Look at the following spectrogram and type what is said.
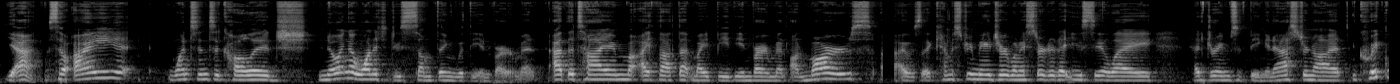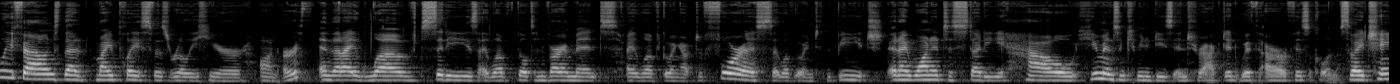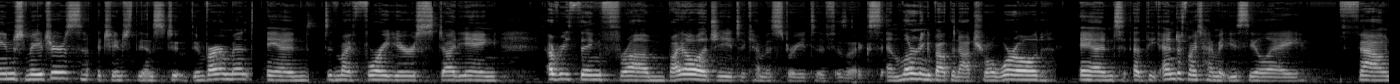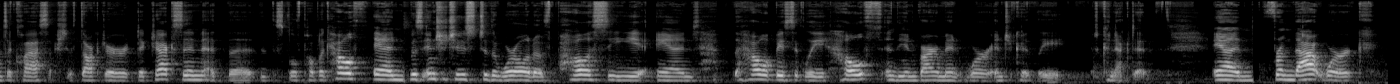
Yeah. So I went into college knowing I wanted to do something with the environment. At the time, I thought that might be the environment on Mars. I was a chemistry major when I started at UCLA had dreams of being an astronaut, quickly found that my place was really here on Earth and that I loved cities, I loved built environment, I loved going out to forests, I loved going to the beach, and I wanted to study how humans and communities interacted with our physical. Environment. So I changed majors, I changed to the Institute of the Environment, and did my four years studying everything from biology to chemistry to physics and learning about the natural world. And at the end of my time at UCLA, found a class actually with Dr. Dick Jackson at the, the School of Public Health and was introduced to the world of policy and how basically health and the environment were intricately connected. And from that work,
